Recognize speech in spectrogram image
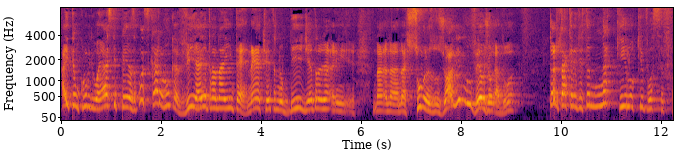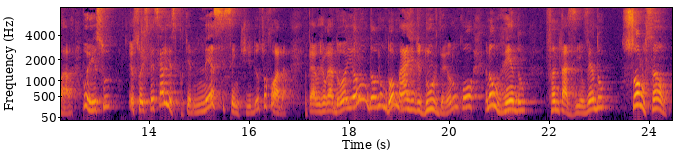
Aí tem um clube de Goiás que pensa, pô, esse cara eu nunca vi, aí entra na internet, entra no bid, entra na, na, nas súmulas dos jogos e não vê o jogador. Então ele está acreditando naquilo que você fala. Por isso eu sou especialista, porque nesse sentido eu sou foda. Eu pego o jogador e eu não dou, não dou margem de dúvida, eu não, eu não vendo fantasia, eu vendo solução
